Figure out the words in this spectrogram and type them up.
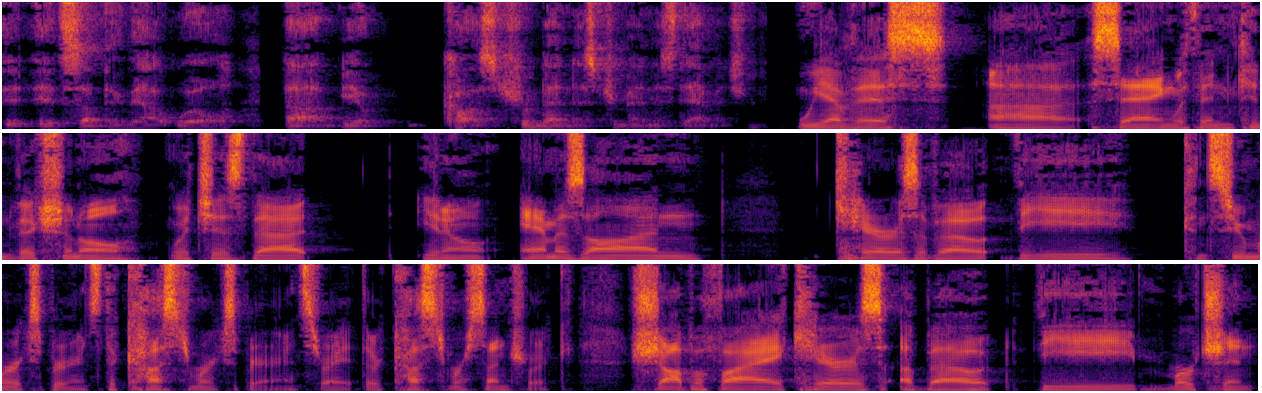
it, it's something that will um, you know cause tremendous tremendous damage. We have this uh, saying within Convictional, which is that you know, Amazon cares about the consumer experience, the customer experience, right? They're customer centric. Shopify cares about the merchant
